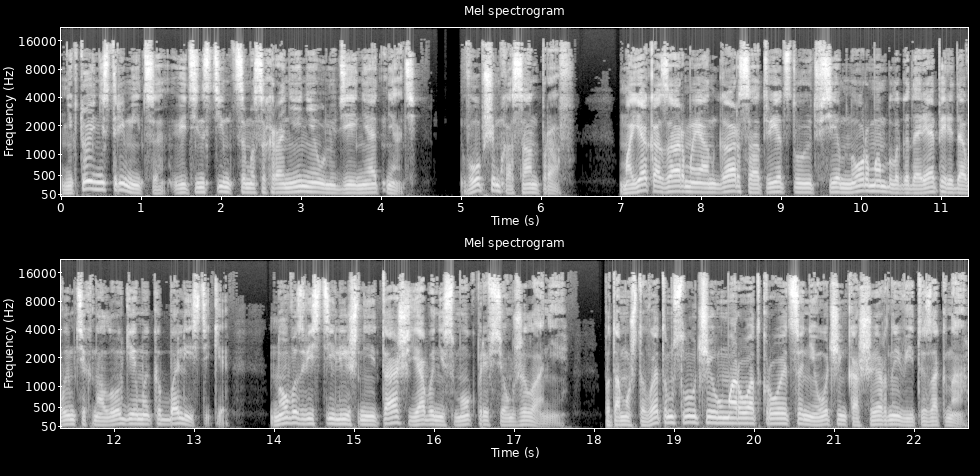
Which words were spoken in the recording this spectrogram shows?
Никто и не стремится, ведь инстинкт самосохранения у людей не отнять. В общем, Хасан прав. Моя казарма и ангар соответствуют всем нормам благодаря передовым технологиям и каббалистике, но возвести лишний этаж я бы не смог при всем желании потому что в этом случае у Моро откроется не очень кошерный вид из окна.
